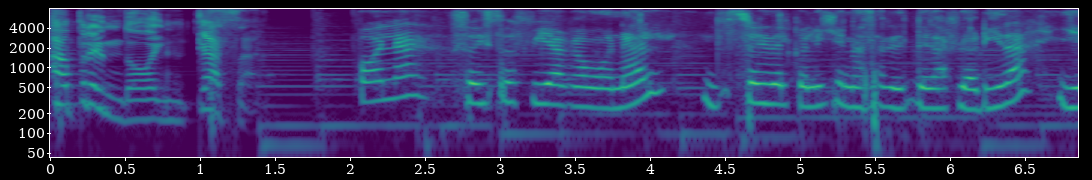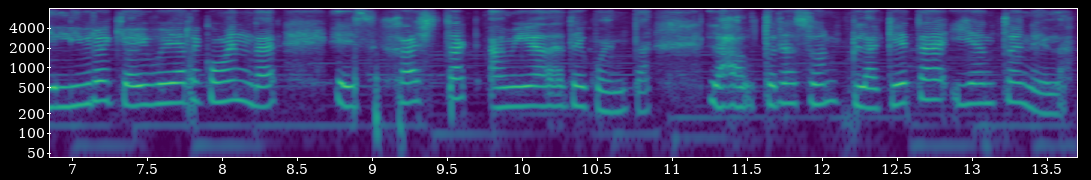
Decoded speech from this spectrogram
Aprendo en Casa? Hola, soy Sofía Gamonal, soy del Colegio Nazaret de la Florida y el libro que hoy voy a recomendar es hashtag Amiga Date Cuenta. Las autoras son Plaqueta y Antonella.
